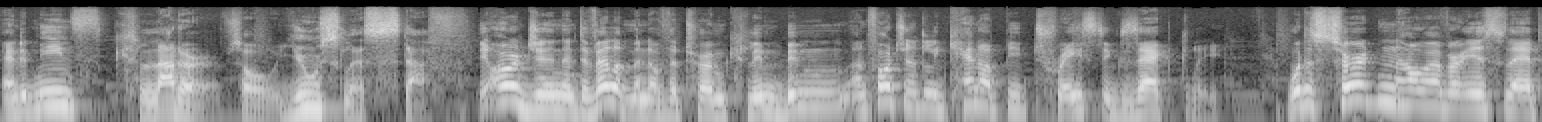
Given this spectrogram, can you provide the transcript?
and it means clutter, so useless stuff. The origin and development of the term Klimbim unfortunately cannot be traced exactly. What is certain, however, is that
